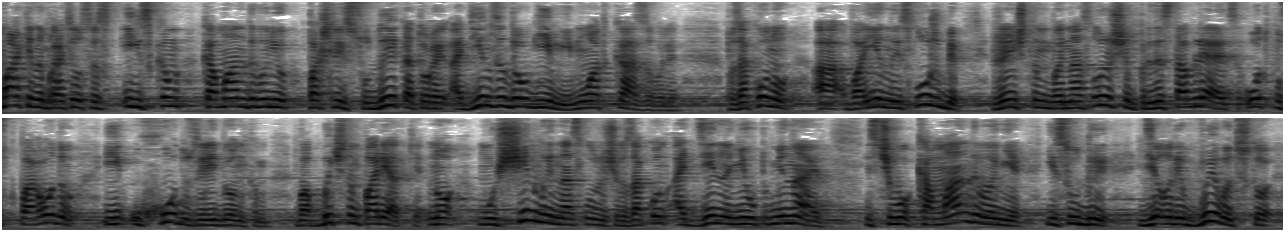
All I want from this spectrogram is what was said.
Маркин обратился с иском к командованию, пошли суды, которые один за другим ему отказывали. По закону о военной службе женщинам-военнослужащим предоставляется отпуск по роду и уходу за ребенком в обычном порядке, но мужчин-военнослужащих закон отдельно не упоминает, из чего командование и суды делали вывод, что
